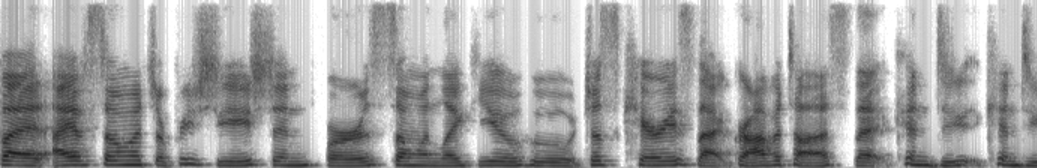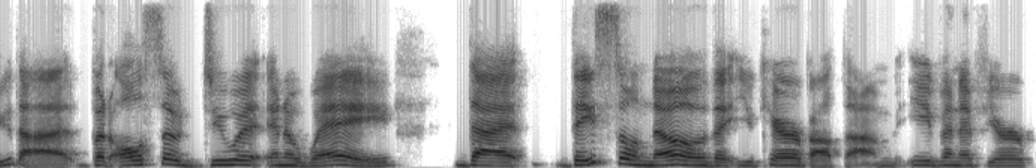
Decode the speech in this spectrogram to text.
but I have so much appreciation for someone like you who just carries that gravitas that can do can do that, but also do it in a way that they still know that you care about them, even if you're,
